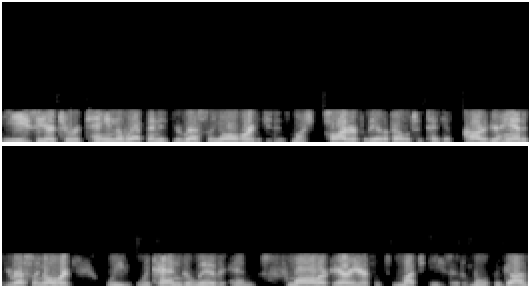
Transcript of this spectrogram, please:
easier to retain the weapon if you're wrestling over it. It is much harder for the other fellow to take it out of your hand if you're wrestling over it. We, we tend to live in smaller areas. It's much easier to move the gun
